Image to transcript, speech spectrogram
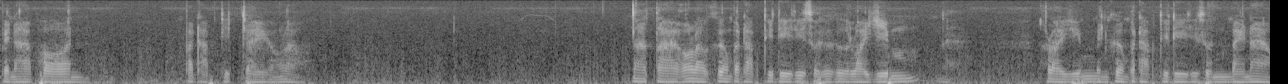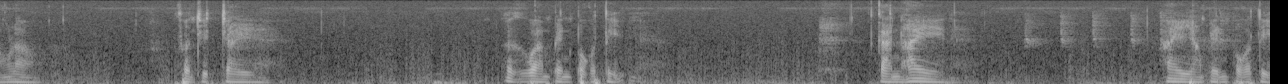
เป็นอาภรณ์ประดับจิตใจของเรา หน้าตาของเราเครื่องประดับที่ดีที่สุดก็คือรอยยิ้มรอยยิ้มเป็นเครื่องประดับที่ดีที่สุดใบหน้าของเรา ส่วนจิตใจ ก็คือความเป็นปกติ การให้ ให้อย่างเป็นปกติ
